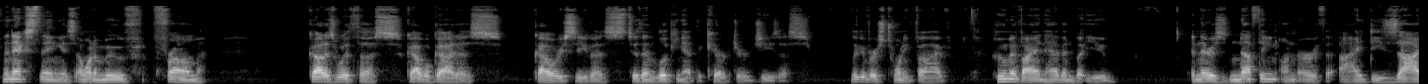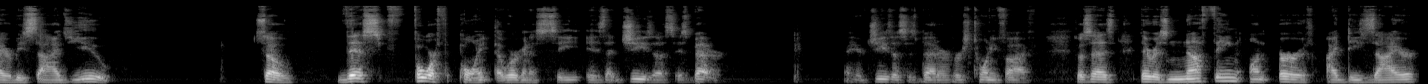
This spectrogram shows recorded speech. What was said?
the next thing is I want to move from God is with us, God will guide us, God will receive us, to then looking at the character of Jesus. Look at verse 25. Whom have I in heaven but you? And there is nothing on earth that I desire besides you. So, this fourth point that we're going to see is that Jesus is better. Right here, Jesus is better, verse 25. So it says, There is nothing on earth I desire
